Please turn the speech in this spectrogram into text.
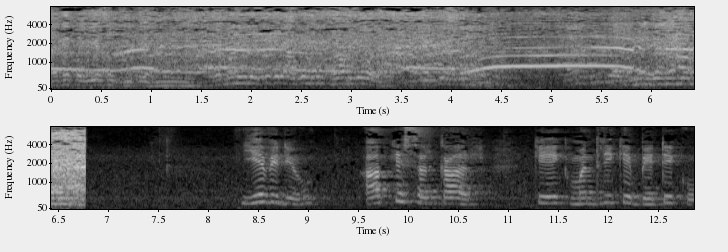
आगे पहिए सब जीते हैं। खड़ा हो गया ये वीडियो आपके सरकार के एक मंत्री के बेटे को,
